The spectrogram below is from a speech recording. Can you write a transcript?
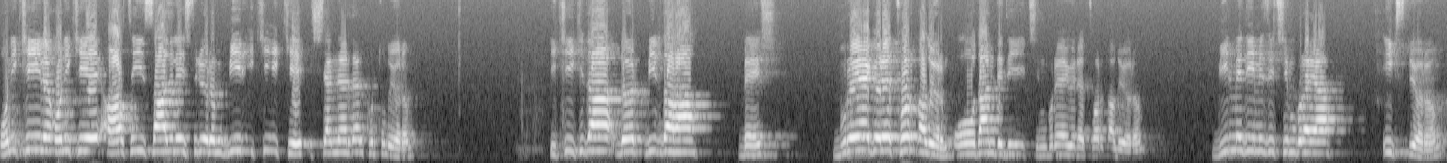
12 ile 12 6'yı sadeleştiriyorum. 1 2 2 işlemlerden kurtuluyorum. 2 2 daha 4 1 daha 5 Buraya göre tork alıyorum. O'dan dediği için buraya göre tork alıyorum. Bilmediğimiz için buraya x diyorum.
